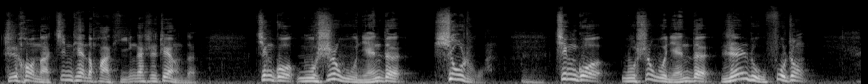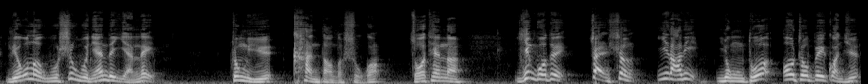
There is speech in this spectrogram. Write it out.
之后呢，今天的话题应该是这样的。经过五十五年的羞辱，经过五十五年的忍辱负重，流了五十五年的眼泪，终于看到了曙光。昨天呢，英国队战胜意大利，勇夺欧洲杯冠军，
